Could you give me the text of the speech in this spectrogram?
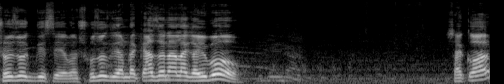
সুযোগ দিছে। এখন সুযোগ দিয়ে আমরা কাজে না লাগাইব? সাকর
